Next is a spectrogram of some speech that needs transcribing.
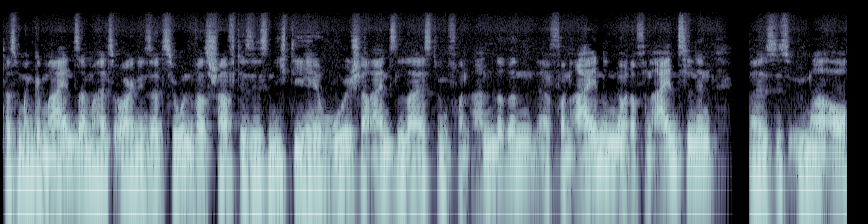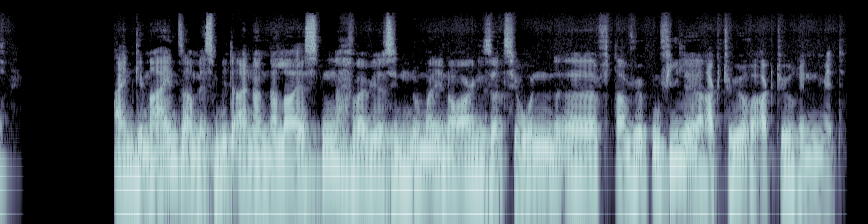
dass man gemeinsam als Organisation was schafft. Es ist nicht die heroische Einzelleistung von anderen, äh, von einen oder von Einzelnen. Es ist immer auch ein gemeinsames Miteinander leisten, weil wir sind nun mal in einer Organisation, äh, da wirken viele Akteure, Akteurinnen mit.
